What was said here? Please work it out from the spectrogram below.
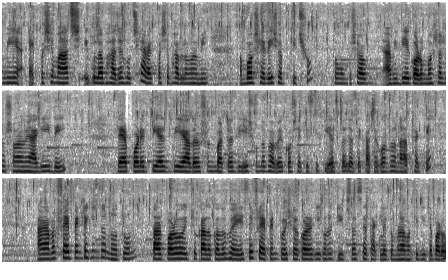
আমি এক পাশে মাছ এগুলো ভাজা হচ্ছে আর এক পাশে ভাবলাম আমি বসাই দিই সব কিছু তো সব আমি দিয়ে গরম মশলা সবসময় আমি আগেই দিই। দেওয়ার পরে পেঁয়াজ দিয়ে, আদা রসুন বাটা দিয়ে সুন্দরভাবে কষাইতেছি পেঁয়াজটা যাতে কাঁচা গন্ধ না থাকে। আর আমার ফ্রাই প্যানটা কিন্তু নতুন, তারপরেও একটু কালো কালো হয়ে গেছে। ফ্রাই প্যান পরিষ্কার করার কি কোনো টিপস আছে? থাকলে তোমরা আমাকে দিতে পারো।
